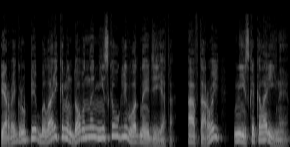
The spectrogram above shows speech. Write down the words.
Первой группе была рекомендована низкоуглеводная диета, а второй – низкокалорийная.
